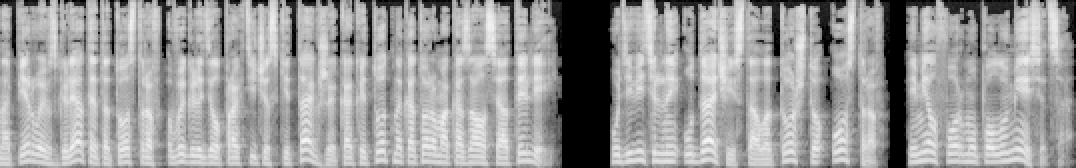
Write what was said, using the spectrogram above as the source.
На первый взгляд этот остров выглядел практически так же, как и тот, на котором оказался Ателей. Удивительной удачей стало то, что остров имел форму полумесяца.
